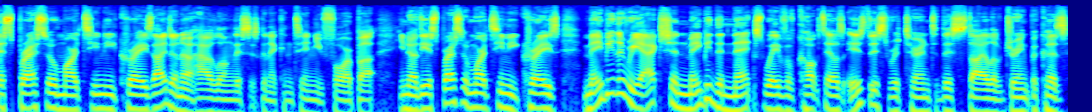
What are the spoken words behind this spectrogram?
espresso martini craze. I don't know how long this is going to continue for, but you know the espresso martini craze. Maybe the reaction, maybe the next wave of cocktails is this return to this style of drink because.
